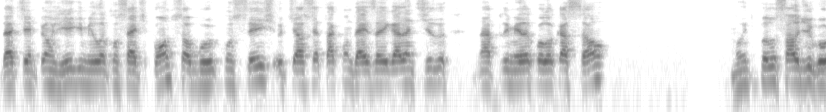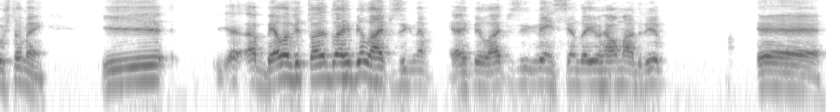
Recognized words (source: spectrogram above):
da Champions League. Milan com 7 pontos, Salzburgo com 6. O Chelsea está com 10 aí garantido na primeira colocação muito pelo saldo de gols também. E a bela vitória do RB Leipzig, né? RB Leipzig vencendo aí o Real Madrid é,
